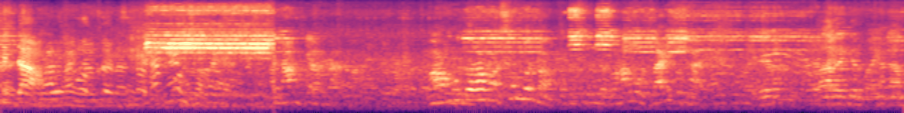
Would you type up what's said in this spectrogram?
Sit down. মাহমুদ রহমান সুন্দর না। আরেকের ভাই নাম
